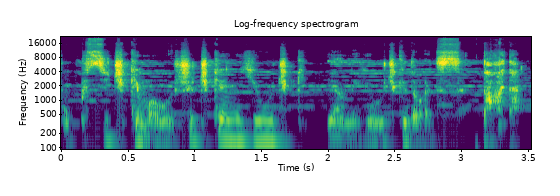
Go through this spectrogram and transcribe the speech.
пупсички, малышечки, ангелочки і ангелочки. Давайте все. Давайте.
